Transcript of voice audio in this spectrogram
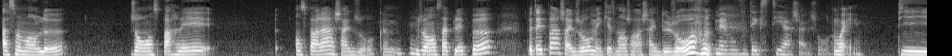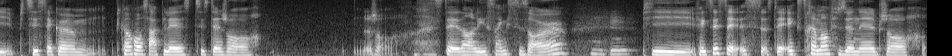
à ce moment-là, genre, on se parlait... On se parlait à chaque jour, comme... Mhm. Genre, on s'appelait pas... Peut-être pas à chaque jour, mais quasiment, genre, à chaque deux jours. Mais vous vous textiez à chaque jour. Ouais. Puis, puis tu sais, c'était comme... Puis quand on s'appelait, tu sais, c'était genre... Genre... C'était dans les 5-6 heures. Mhm. Puis, fait que tu sais, c'était- extrêmement fusionnel, puis genre...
